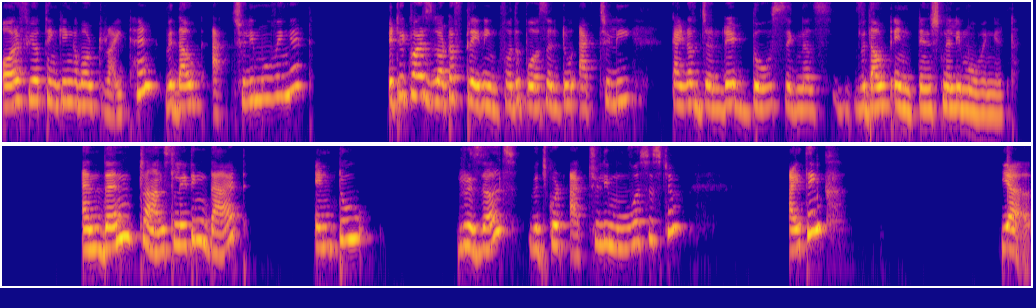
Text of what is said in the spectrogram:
or if you're thinking about right hand without actually moving it it requires a lot of training for the person to actually kind of generate those signals without intentionally moving it. And then translating that into results which could actually move a system i think yeah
